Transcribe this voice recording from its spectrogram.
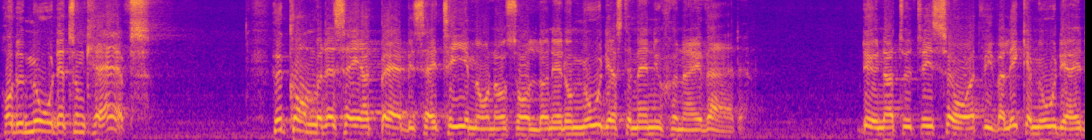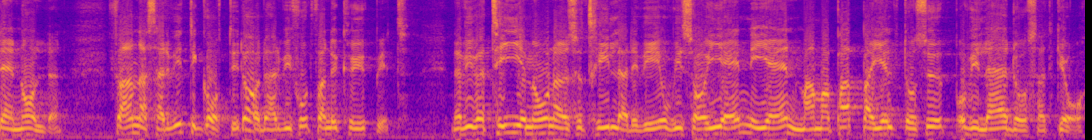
Har du modet som krävs? Hur kommer det sig att bebisar i tio månaders åldern är de modigaste människorna i världen? Det är ju naturligtvis så att vi var lika modiga i den åldern. För annars hade vi inte gått idag, då hade vi fortfarande krypit. När vi var tio månader så trillade vi och vi sa igen, igen, mamma och pappa hjälpte oss upp och vi lärde oss att gå.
